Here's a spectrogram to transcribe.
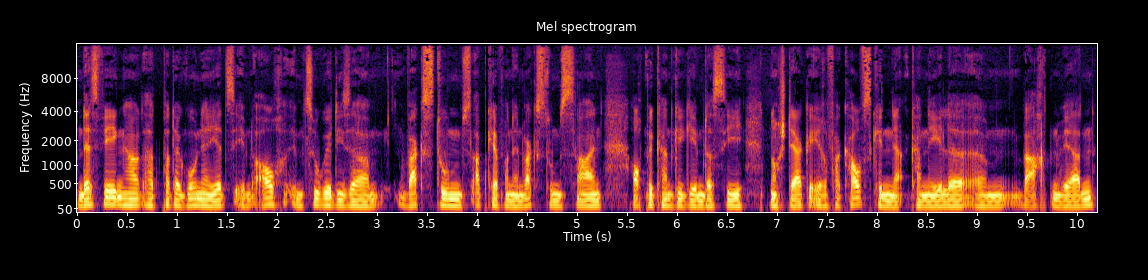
Und deswegen hat, hat Patagonia jetzt eben auch im Zuge dieser Wachstumsabkehr von den Wachstumszahlen auch bekannt gegeben, dass sie noch stärker ihre Verkaufskanäle ähm, beachten werden,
